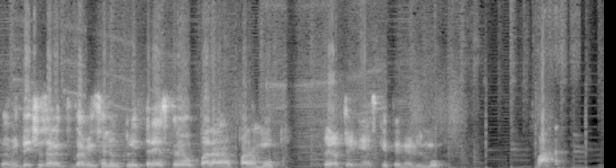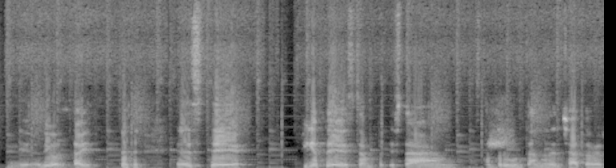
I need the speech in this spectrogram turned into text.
También, de hecho, sale- también sale un Play 3, creo, para, para MUP. Pero tenías que tener el MUP. Vaca. Digo, está bien. este, fíjate, están, están, están preguntando en el chat, a ver.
